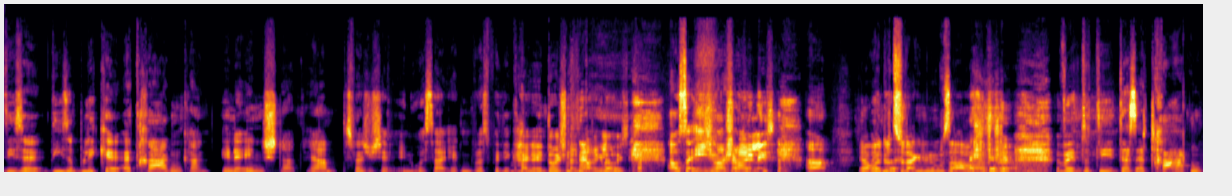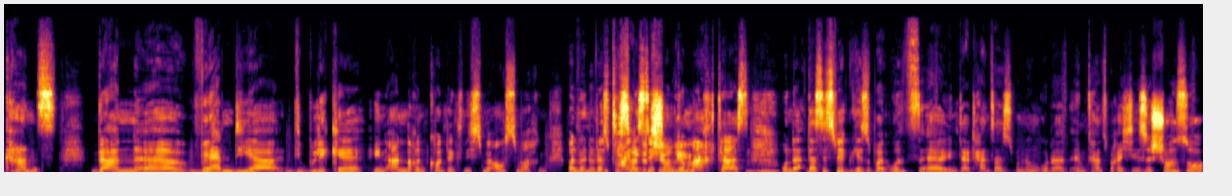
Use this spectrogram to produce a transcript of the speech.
diese, diese Blicke ertragen kann in der Innenstadt, ja, das war natürlich in den USA irgendwo, das wird ja keiner in Deutschland machen, glaube ich, außer ich wahrscheinlich. Aber ja, weil du, du, zu lange in den USA warst. Ja. wenn du die, das ertragen kannst, dann äh, werden dir die Blicke in anderen Kontexten nichts mehr ausmachen. Weil wenn du das Peinlichste schon gemacht hast, mhm. und das ist wirklich, also bei uns äh, in der Tanzausbildung oder im Tanzbereich ist es schon so,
